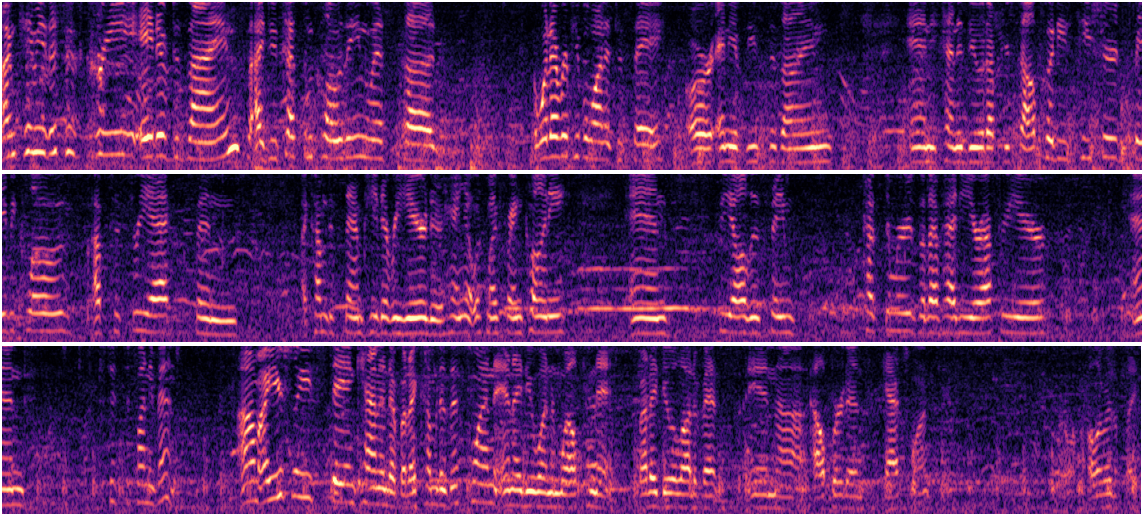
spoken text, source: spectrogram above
I'm Timmy. This is Creative Designs. I do custom clothing with uh, whatever people wanted to say or any of these designs. And you kind of do it up yourself. Hoodies, t-shirts, baby clothes, up to 3X. And I come to Stampede every year to hang out with my friend Connie and see all the same customers that I've had year after year. And it's just a fun event. Um, I usually stay in Canada, but I come to this one and I do one in Wellpinit. But I do a lot of events in uh, Alberta and Saskatchewan too. So all over the place.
